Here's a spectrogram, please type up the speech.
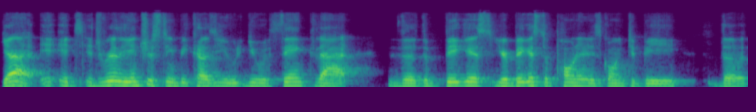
Yeah, it, it's it's really interesting because you you would think that the the biggest your biggest opponent is going to be the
